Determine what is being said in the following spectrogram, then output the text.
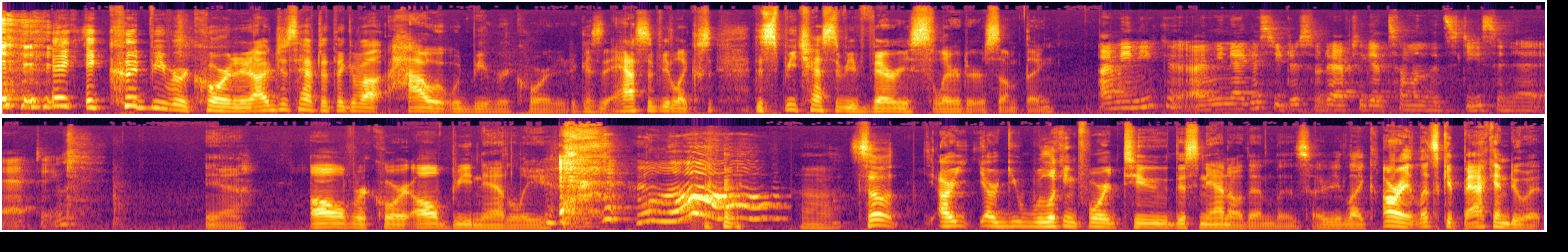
It, it could be recorded. I just have to think about how it would be recorded because it has to be like the speech has to be very slurred or something. I mean, you could. I mean, I guess you just would have to get someone that's decent at acting. Yeah. I'll record. I'll be Natalie. Hello. So, are are you looking forward to this nano then, Liz? Are you like, all right, let's get back into it?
